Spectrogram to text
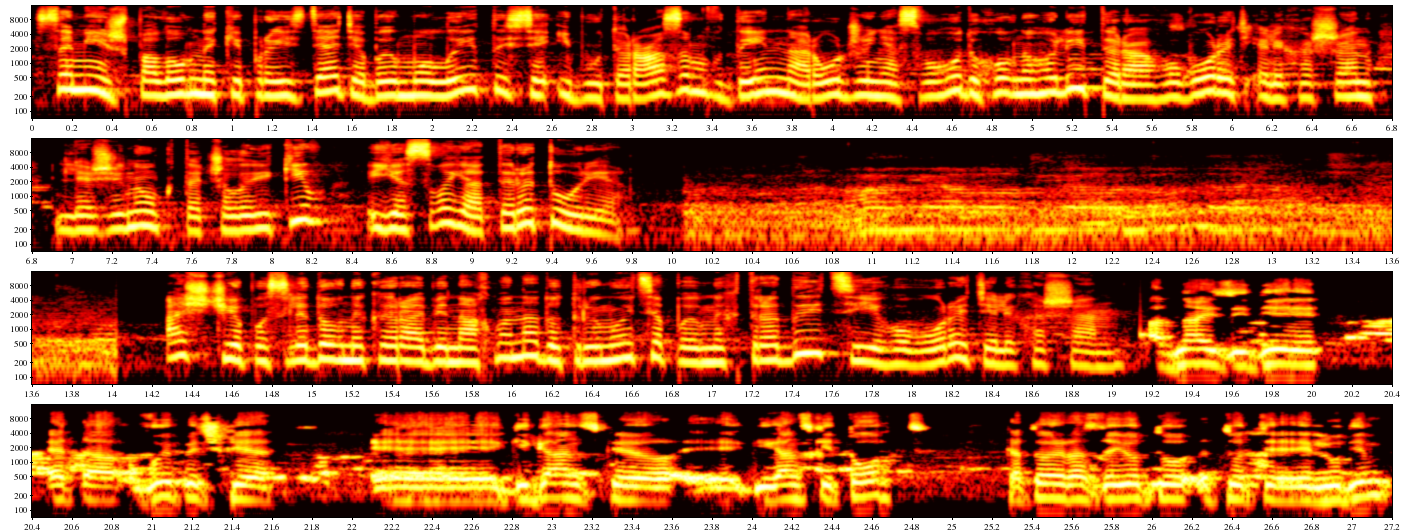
Самі ж паломники приїздять, аби молитися і бути разом в день народження свого духовного літера, говорить Еліхашен. Для жінок та чоловіків є своя територія. А ще послідовники Рабі Нахмана дотримуються певних традицій, говорить Еліхашен. Одна из идей – это выпечка э, гигантскую, э, гигантский торт, который раздают ту- тут э, людям.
